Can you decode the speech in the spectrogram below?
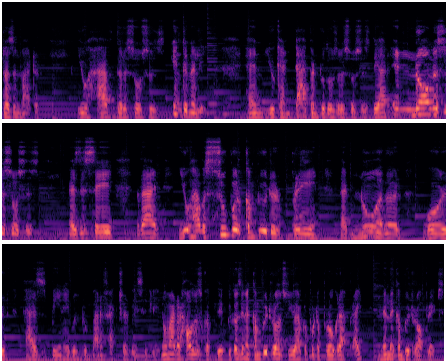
doesn't matter. You have the resources internally and you can tap into those resources. They are enormous resources as they say that you have a supercomputer brain that no other world has been able to manufacture basically. No matter how this because in a computer also you have to put a program right? And then the computer operates.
